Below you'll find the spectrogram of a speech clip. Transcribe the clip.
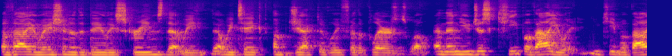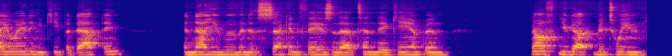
evaluation of the daily screens that we that we take objectively for the players as well. And then you just keep evaluating. You keep evaluating and keep adapting. And now you move into the second phase of that 10-day camp. And now you got between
